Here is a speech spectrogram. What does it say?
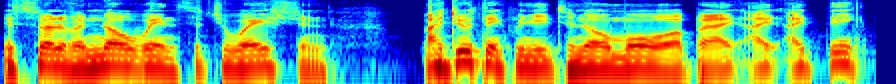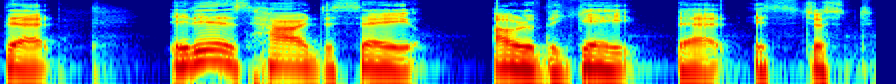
It's sort of a no-win situation. I do think we need to know more, but I, I, I think that it is hard to say out of the gate that it's just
